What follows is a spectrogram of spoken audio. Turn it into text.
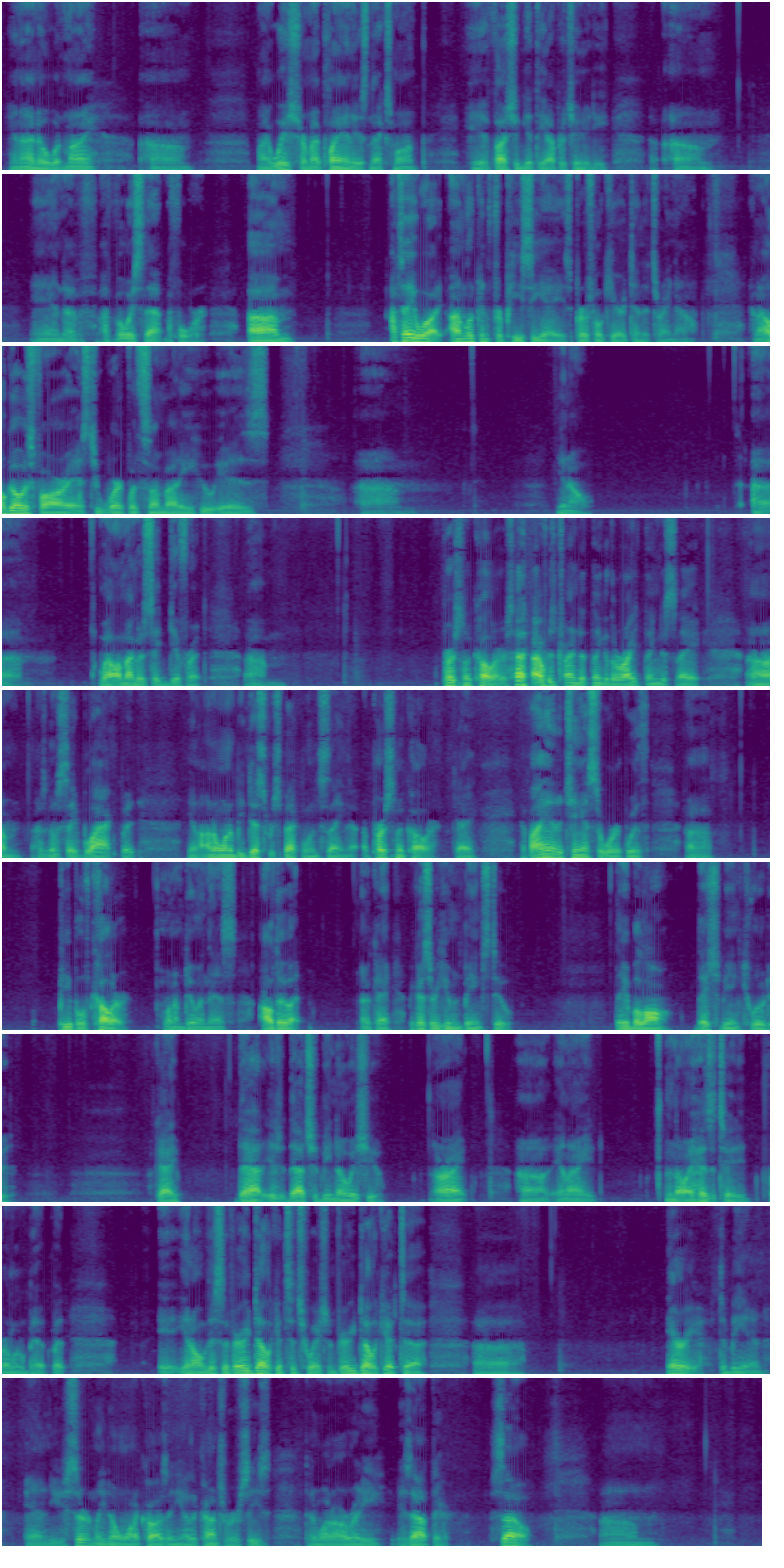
And I know what my um, my wish or my plan is next month if I should get the opportunity. Um, and I've I've voiced that before. Um, I'll tell you what, I'm looking for PCAs, personal care attendants, right now. And I'll go as far as to work with somebody who is um, you know, uh, well, I'm not going to say different. Um, personal colors. I was trying to think of the right thing to say. Um, I was going to say black, but you know, I don't want to be disrespectful in saying that. A person of color, okay? If I had a chance to work with uh, people of color when I'm doing this, I'll do it okay? Because they're human beings too. They belong. They should be included. Okay? That is that should be no issue. All right? Uh, and I know I hesitated for a little bit, but you know, this is a very delicate situation, very delicate uh, uh, area to be in. And you certainly don't want to cause any other controversies than what already is out there. So, um,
